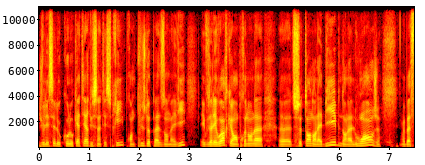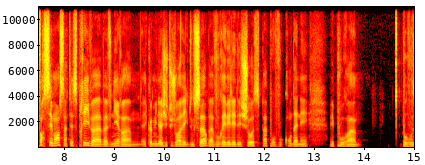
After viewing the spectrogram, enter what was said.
je vais laisser le colocataire du Saint-Esprit prendre plus de place dans ma vie. Et vous allez voir qu'en prenant euh, ce temps dans la Bible, dans la louange, eh ben, forcément, le Saint-Esprit va, venir, euh, et comme il agit toujours avec douceur, bah, vous révéler des choses, pas pour vous condamner, mais pour... Euh, pour vous,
